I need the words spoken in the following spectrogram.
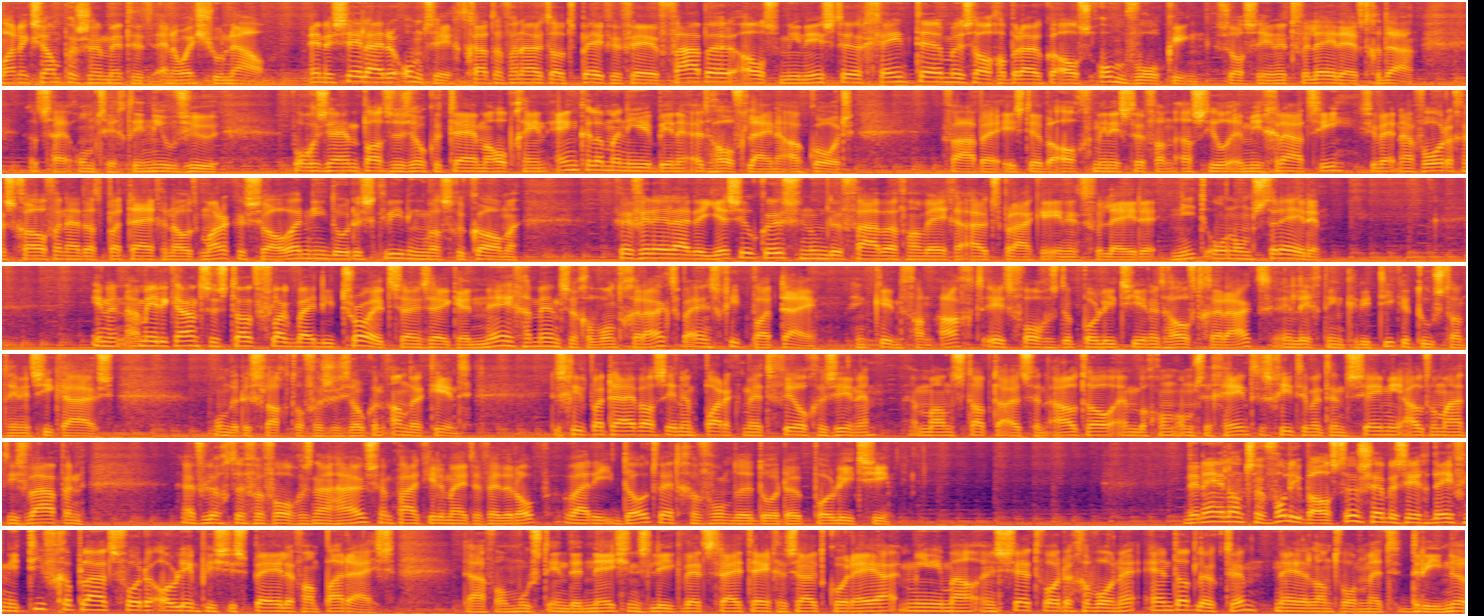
Marnik Zampersen met het NOS-journaal. NSC-leider Omtzigt gaat ervan uit dat PVV Faber als minister... geen termen zal gebruiken als omvolking, zoals ze in het verleden heeft gedaan. Dat zei Omtzigt in Nieuwsuur. Volgens hem passen zulke termen op geen enkele manier binnen het hoofdlijnenakkoord. Faber is de beoogd minister van Asiel en Migratie. Ze werd naar voren geschoven nadat partijgenoot Marcus Soer niet door de screening was gekomen... VVD-leider Jessilkus noemde Faber vanwege uitspraken in het verleden niet onomstreden. In een Amerikaanse stad vlakbij Detroit zijn zeker negen mensen gewond geraakt bij een schietpartij. Een kind van acht is volgens de politie in het hoofd geraakt en ligt in kritieke toestand in het ziekenhuis. Onder de slachtoffers is ook een ander kind. De schietpartij was in een park met veel gezinnen. Een man stapte uit zijn auto en begon om zich heen te schieten met een semi-automatisch wapen. Hij vluchtte vervolgens naar huis, een paar kilometer verderop... waar hij dood werd gevonden door de politie. De Nederlandse volleybalsters hebben zich definitief geplaatst... voor de Olympische Spelen van Parijs. Daarvoor moest in de Nations League-wedstrijd tegen Zuid-Korea... minimaal een set worden gewonnen en dat lukte. Nederland won met 3-0.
